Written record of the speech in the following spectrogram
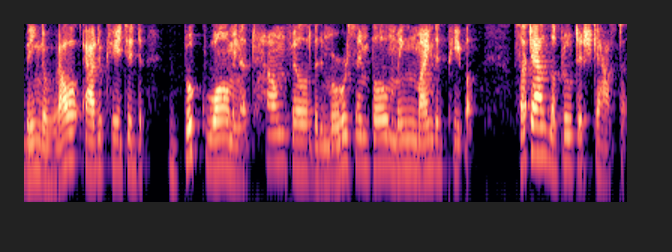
Being a well-educated bookworm in a town filled with more simple, mean-minded people, such as the brutish Gaston,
